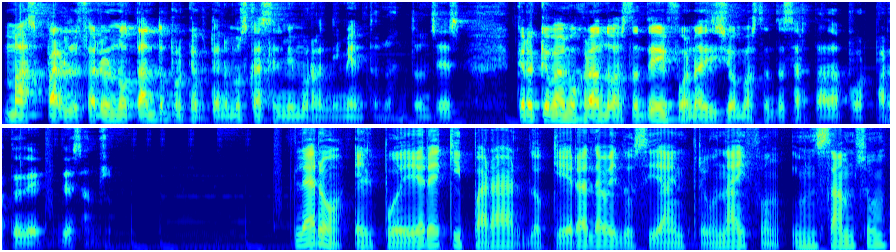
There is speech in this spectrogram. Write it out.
más para el usuario no tanto porque obtenemos casi el mismo rendimiento. ¿no? Entonces creo que va mejorando bastante y fue una decisión bastante acertada por parte de Samsung. Claro, el poder equiparar lo que era la velocidad entre un iPhone y un Samsung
